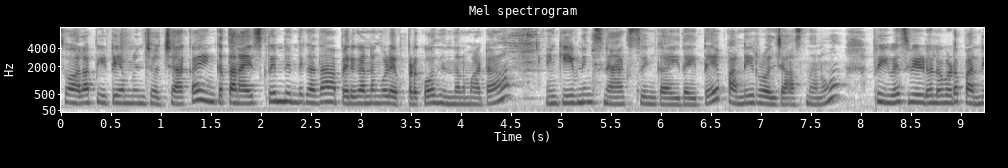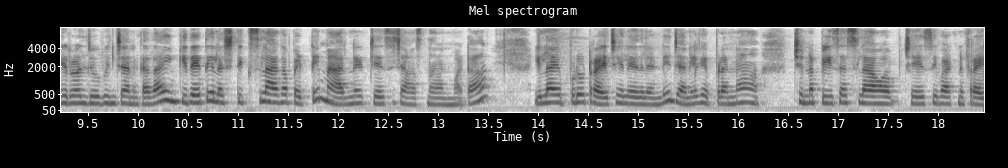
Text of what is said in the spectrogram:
సో అలా పీటీఎం నుంచి వచ్చాక ఇంకా తన ఐస్ క్రీమ్ తింది కదా ఆ పెరుగన్నం కూడా ఎప్పటికో తిందనమాట. ఇంక ఈవినింగ్ స్నాక్స్ ఇంకా ఇదైతే పన్నీర్ రోల్ చేస్తున్నాను. ప్రీవియస్ వీడియోలో కూడా పన్నీర్ రోల్ చూపించాను కదా ఇంక ఇదైతే ఇలా స్టిక్స్ లాగా పెట్టి మ్యారినేట్ చేసి చేస్తున్నాను అనమాట. ఇలా ఎప్పుడూ ట్రై చేయలేదులేండి. జనరల్గా ఎప్పుడన్నా చిన్న పీసెస్లా చేసి వాటిని ఫ్రై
